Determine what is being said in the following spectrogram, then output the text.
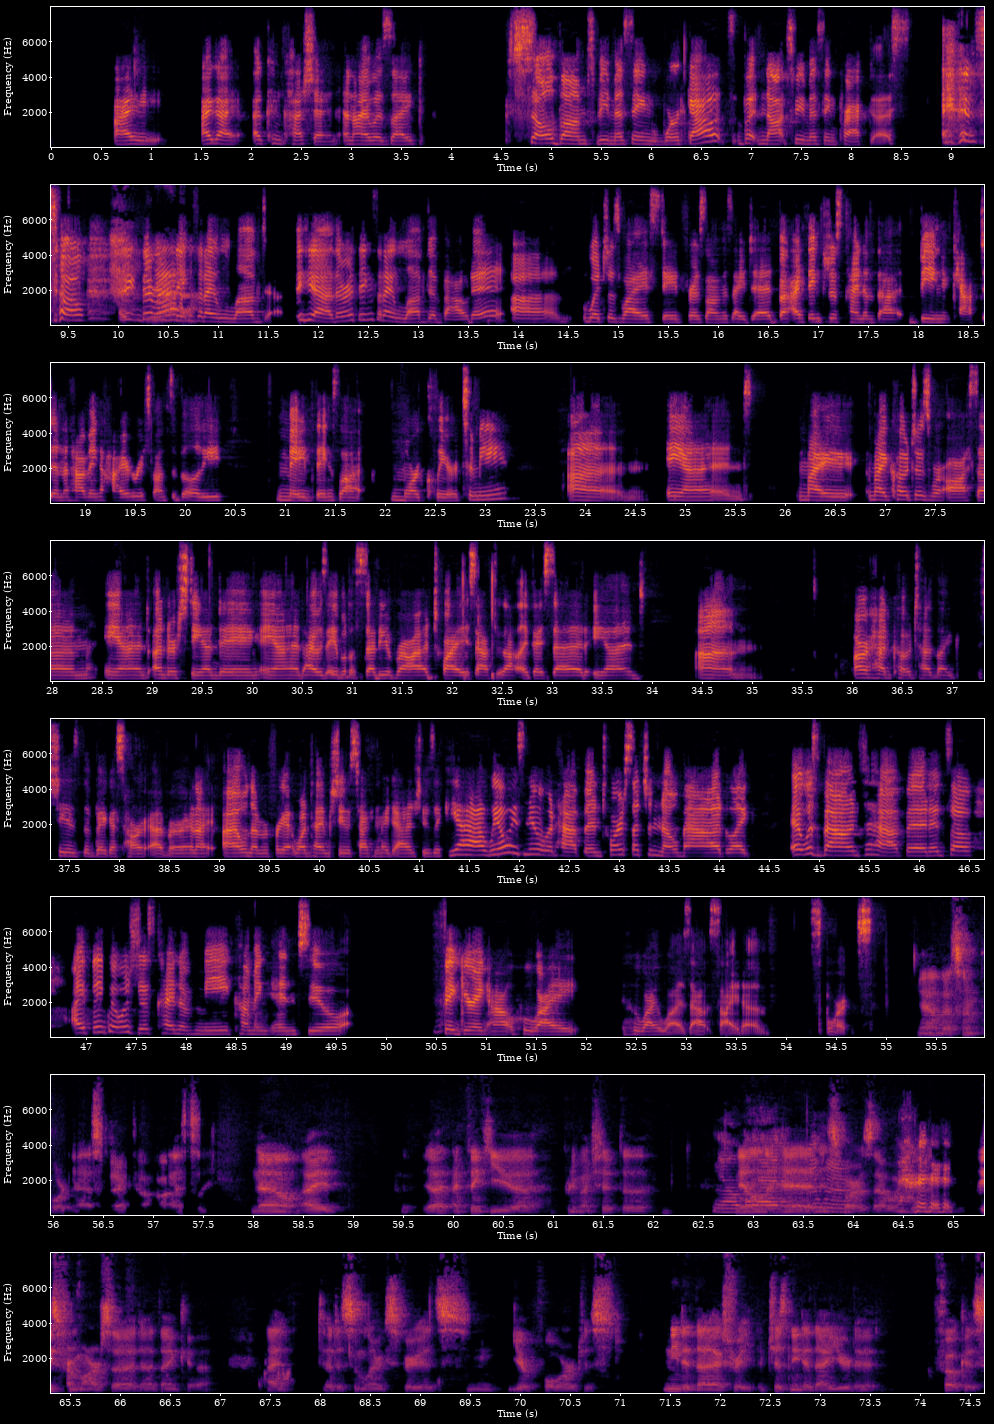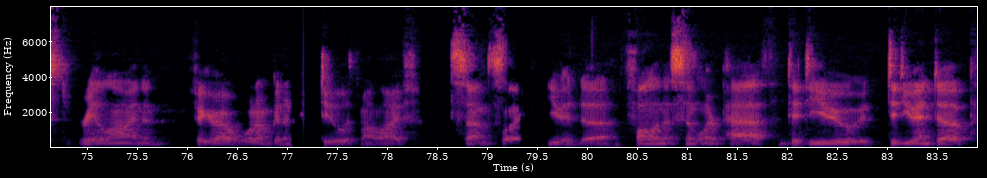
I I got a concussion, and I was like so bummed to be missing workouts, but not to be missing practice. And so I think there yeah. were things that I loved. Yeah, there were things that I loved about it, um, which is why I stayed for as long as I did. But I think just kind of that being a captain and having a higher responsibility made things a lot more clear to me. Um, and my my coaches were awesome and understanding and I was able to study abroad twice after that like I said and um our head coach had like she is the biggest heart ever. And I, I'll never forget one time she was talking to my dad and she was like, Yeah, we always knew it would happen. Tor's such a nomad. Like it was bound to happen. And so I think it was just kind of me coming into figuring out who I who I was outside of sports. Yeah, that's an important aspect, honestly. No, I I think you uh, pretty much hit the nail, nail on the head, mm-hmm. as far as that one. At least from our side, I think uh, I had a similar experience in year four. Just needed that extra, just needed that year to focus, realign, and figure out what I'm going to do with my life. It sounds like you had uh, fallen a similar path. Did you? Did you end up?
